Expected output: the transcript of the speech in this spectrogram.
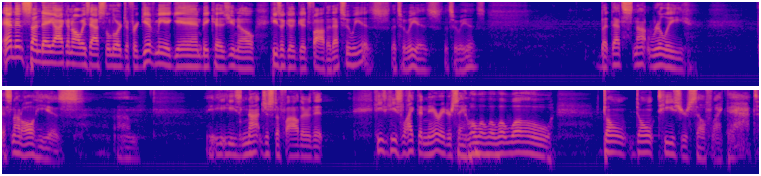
And then Sunday, I can always ask the Lord to forgive me again because, you know, He's a good, good Father. That's who He is. That's who He is. That's who He is. But that's not really, that's not all He is. Um, he's not just a Father that he's, he's like the narrator saying, Whoa, whoa, whoa, whoa, whoa. Don't, don't tease yourself like that.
